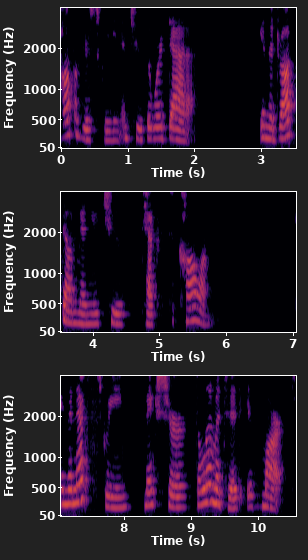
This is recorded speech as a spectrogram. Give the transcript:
top of your screen and choose the word Data. In the drop-down menu, choose Text to Columns. In the next screen, make sure Delimited is marked.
